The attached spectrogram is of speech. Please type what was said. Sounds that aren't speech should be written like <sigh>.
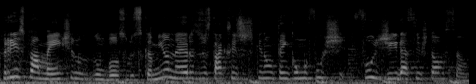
Principalmente no, no bolso dos caminhoneiros e dos taxistas que não tem como fugir, fugir dessa extorsão.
